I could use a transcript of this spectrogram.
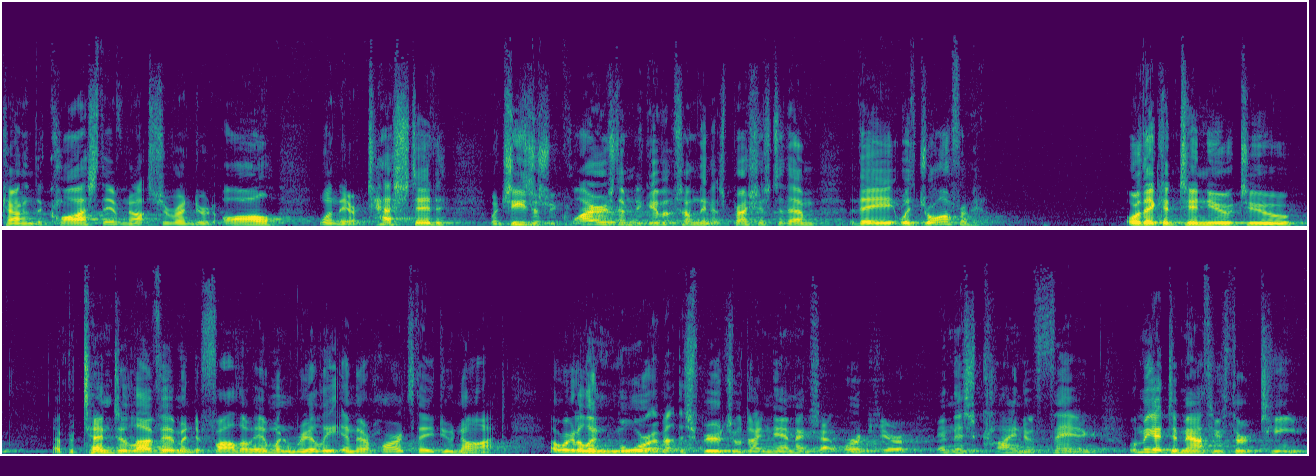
counted the cost, they have not surrendered all. When they are tested, when Jesus requires them to give up something that's precious to them, they withdraw from him. Or they continue to uh, pretend to love him and to follow him when really in their hearts they do not. Oh, we're going to learn more about the spiritual dynamics at work here in this kind of thing. Let me get to Matthew 13.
